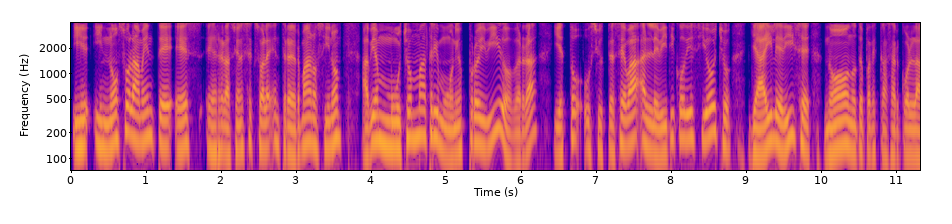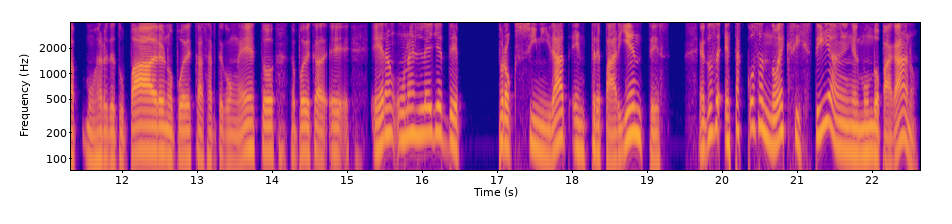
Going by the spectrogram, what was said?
Y, no solamente es eh, relaciones sexuales entre hermanos, sino había muchos matrimonios prohibidos, ¿verdad? Y esto, si usted se va al Levítico 18, ya ahí le dice, no, no te puedes casar con la mujer de tu padre, no puedes casarte con esto, no puedes... Eh, eran unas leyes de proximidad entre parientes. Entonces, estas cosas no existían en el mundo pagano.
